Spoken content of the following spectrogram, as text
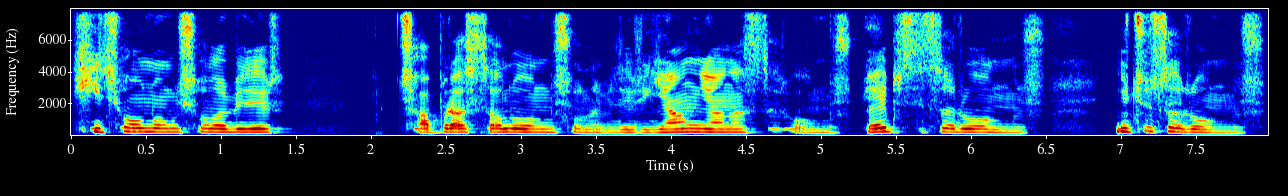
Hiç olmamış olabilir. Çapraz sarı olmuş olabilir. Yan yana sarı olmuş. Hepsi sarı olmuş. Üçü sarı olmuş.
